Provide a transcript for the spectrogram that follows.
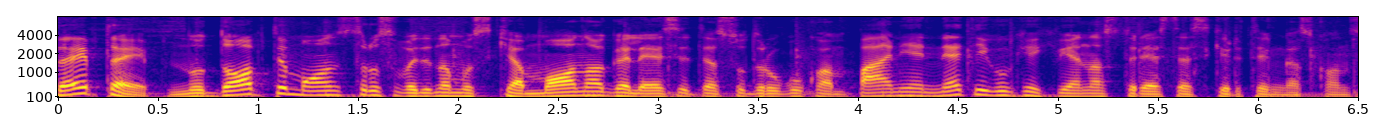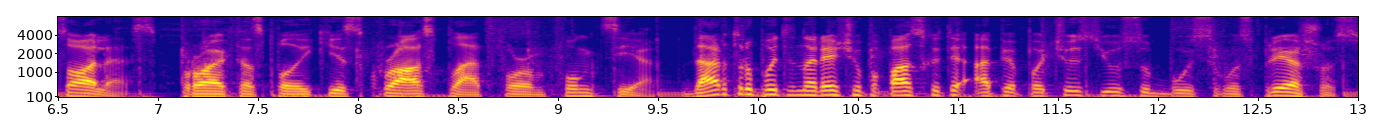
Taip, taip, nudopti monstrus vadinamus kemono galėsite su draugų kompanija, net jeigu kiekvienas turėsite skirtingas konsolės. Projektas palaikys cross-platform funkciją. Dar truputį norėčiau papasakoti apie pačius jūsų būsimus priešus.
